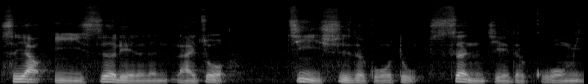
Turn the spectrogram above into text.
是要以色列的人来做祭司的国度、圣洁的国民。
